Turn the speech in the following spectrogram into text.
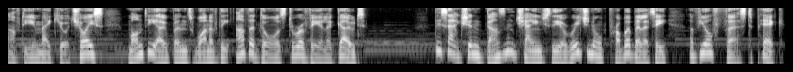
After you make your choice, Monty opens one of the other doors to reveal a goat. This action doesn't change the original probability of your first pick.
